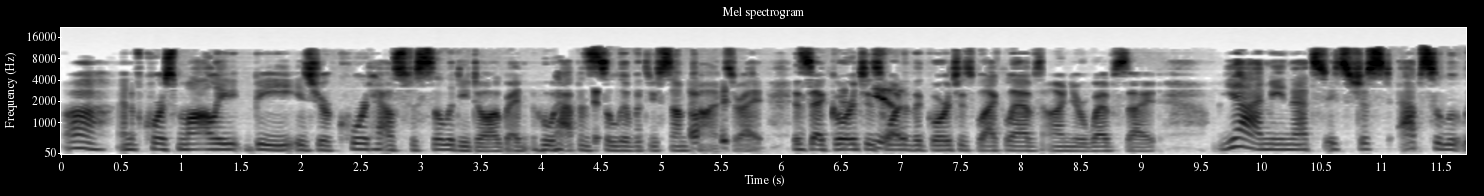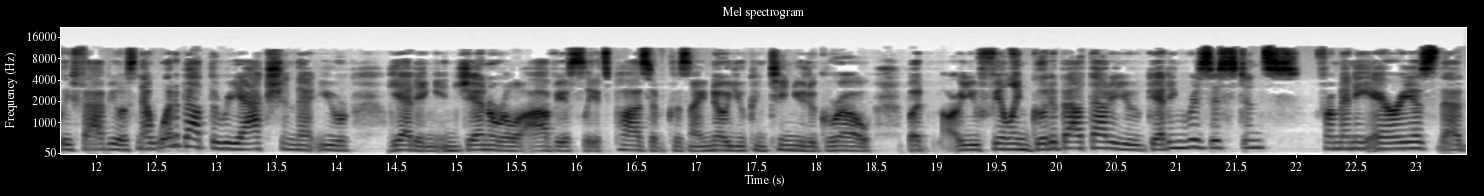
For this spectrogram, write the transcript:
Ah, and of course, Molly B is your courthouse facility dog, right, who happens to live with you sometimes, right? Is that gorgeous? Yes. One of the gorgeous black labs on your website. Yeah, I mean, that's, it's just absolutely fabulous. Now, what about the reaction that you're getting in general? Obviously, it's positive because I know you continue to grow, but are you feeling good about that? Are you getting resistance from any areas that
